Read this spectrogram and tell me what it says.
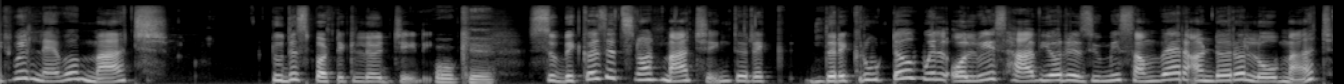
it will never match to this particular JD. Okay. So because it's not matching, the rec- the recruiter will always have your resume somewhere under a low match,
